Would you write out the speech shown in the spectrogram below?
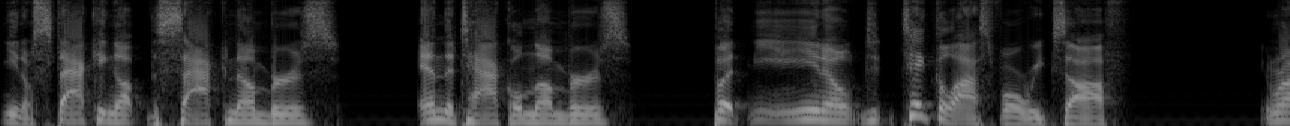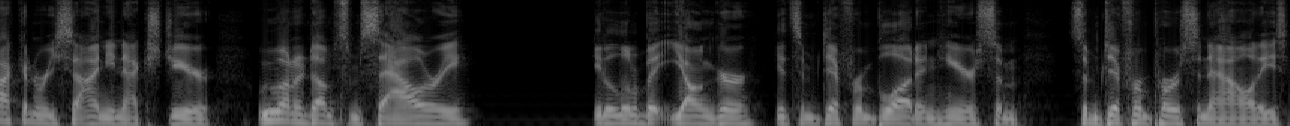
you know, stacking up the sack numbers and the tackle numbers, but, you know, take the last four weeks off. We're not going to resign you next year. We want to dump some salary get a little bit younger, get some different blood in here, some some different personalities.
